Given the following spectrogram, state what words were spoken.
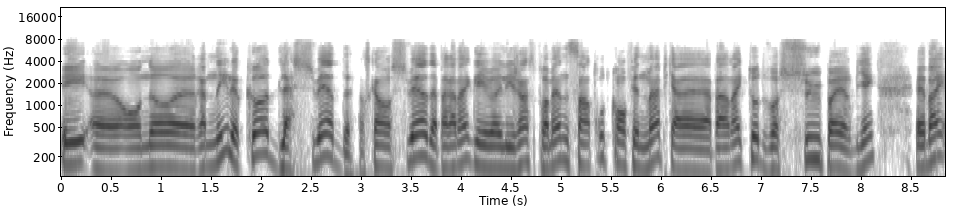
Et euh, on a euh, ramené le cas de la Suède, parce qu'en Suède, apparemment que les, gens se promènent sans trop de confinement, puis qu'apparemment que tout va super bien. Eh bien,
